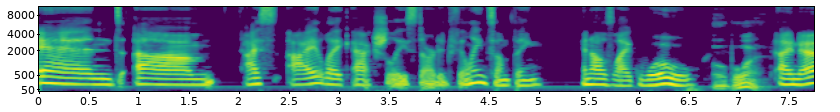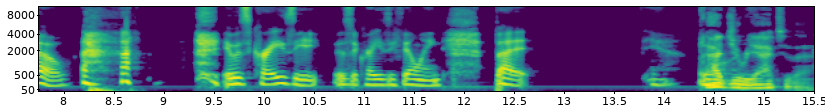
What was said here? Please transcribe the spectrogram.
and um I I like actually started feeling something and I was like, "Whoa, Oh boy. I know." it was crazy. It was a crazy feeling. But yeah. How'd you react to that?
